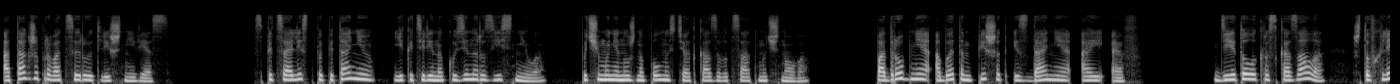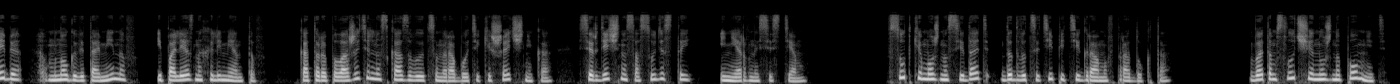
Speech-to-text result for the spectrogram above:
а также провоцируют лишний вес. Специалист по питанию Екатерина Кузина разъяснила, почему не нужно полностью отказываться от мучного. Подробнее об этом пишет издание АИФ. Диетолог рассказала, что в хлебе много витаминов и полезных элементов, которые положительно сказываются на работе кишечника, сердечно-сосудистой и нервной систем. В сутки можно съедать до 25 граммов продукта. В этом случае нужно помнить,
